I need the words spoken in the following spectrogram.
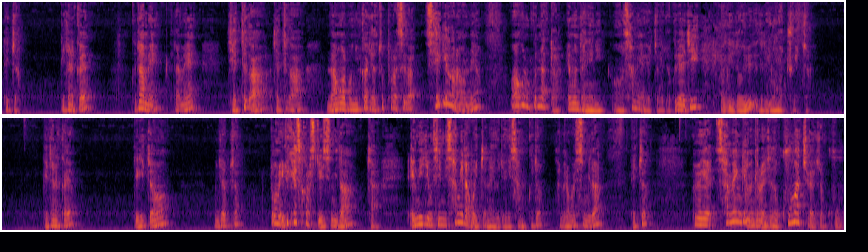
됐죠? 괜찮을까요? 그 다음에, 그 다음에 Z가, Z가 나온 걸 보니까 Z2 플러스가 3개가 나왔네요. 아, 그럼 끝났다. M은 당연히, 어, 3 해야겠죠. 그죠? 그래야지 여기도, 여기도 6 맞추겠죠. 괜찮을까요? 되겠죠? 문제 없죠? 또는 이렇게 해석할 수도 있습니다. 자, M이 지금 쌤이 3이라고 했잖아요. 그죠? 여기 3. 그죠? 3이라고 했습니다. 됐죠? 그럼 여기 3행계면 결론 이제 9 맞춰야죠. 9.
